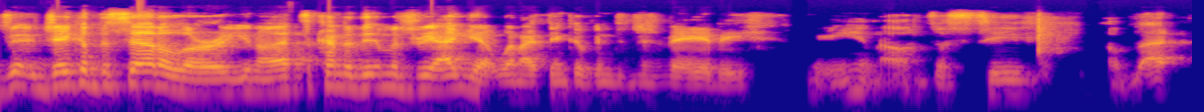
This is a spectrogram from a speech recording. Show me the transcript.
J- Jacob the Settler. You know, that's kind of the imagery I get when I think of indigeneity. You know, just see that.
